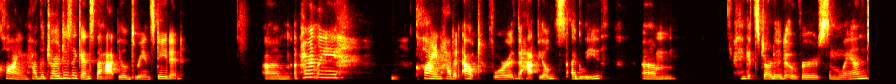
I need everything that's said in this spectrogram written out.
Cline had the charges against the Hatfields reinstated. Um, apparently, Cline had it out for the Hatfields, I believe. Um, I think it started over some land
